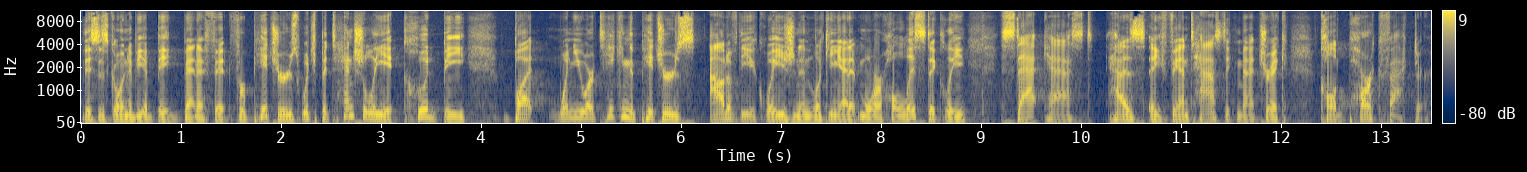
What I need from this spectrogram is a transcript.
this is going to be a big benefit for pitchers, which potentially it could be. But when you are taking the pitchers out of the equation and looking at it more holistically, StatCast has a fantastic metric called park factor.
